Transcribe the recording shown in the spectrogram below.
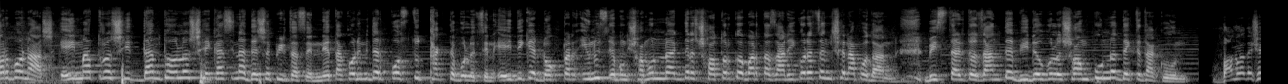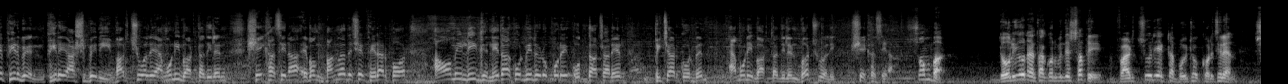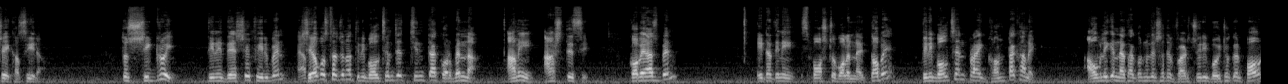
সর্বনাশ। এইমাত্র সিদ্ধান্ত হলো শেখ হাসিনা দেশে ফিরতেছেন। নেতাকর্মীদের প্রস্তুত থাকতে বলেছেন। এইদিকে ডক্টর ইউনুস এবং সমন্বয়কদের সতর্ক বার্তা জারি করেছেন সেনাপ্রধান। বিস্তারিত জানতে ভিডিওগুলো সম্পূর্ণ দেখতে থাকুন। বাংলাদেশে ফিরবেন ফিরে আসবেনই। ভার্চুয়ালি এমনই বার্তা দিলেন শেখ হাসিনা এবং বাংলাদেশে ফেরার পর আওয়ামী লীগ নেতাকর্মীদের উপরে অত্যাচারের বিচার করবেন এমনই বার্তা দিলেন ভার্চুয়ালি শেখ হাসিনা। সোমবার দলীয় নেতাকর্মীদের সাথে ভার্চুয়ালি একটা বৈঠক করেছিলেন শেখ হাসিনা। তো শীঘ্রই তিনি দেশে ফিরবেন সে অবস্থার জন্য তিনি বলছেন যে চিন্তা করবেন না। আমি আসতেছি। কবে আসবেন? এটা তিনি স্পষ্ট বলেন নাই। তবে তিনি বলছেন প্রায় ঘন্টাখানেক আওয়ামী লীগের নেতাকর্মীদের সাথে ভার্চুয়ালি বৈঠকের পর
